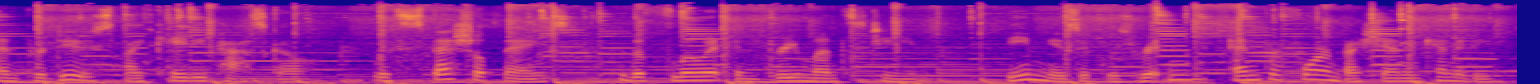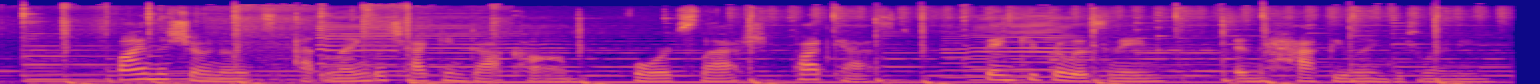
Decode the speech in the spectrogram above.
and produced by Katie Pasco, with special thanks to the Fluent in Three Months team. Theme music was written and performed by Shannon Kennedy. Find the show notes at languagehacking.com forward slash podcast. Thank you for listening and happy language learning.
